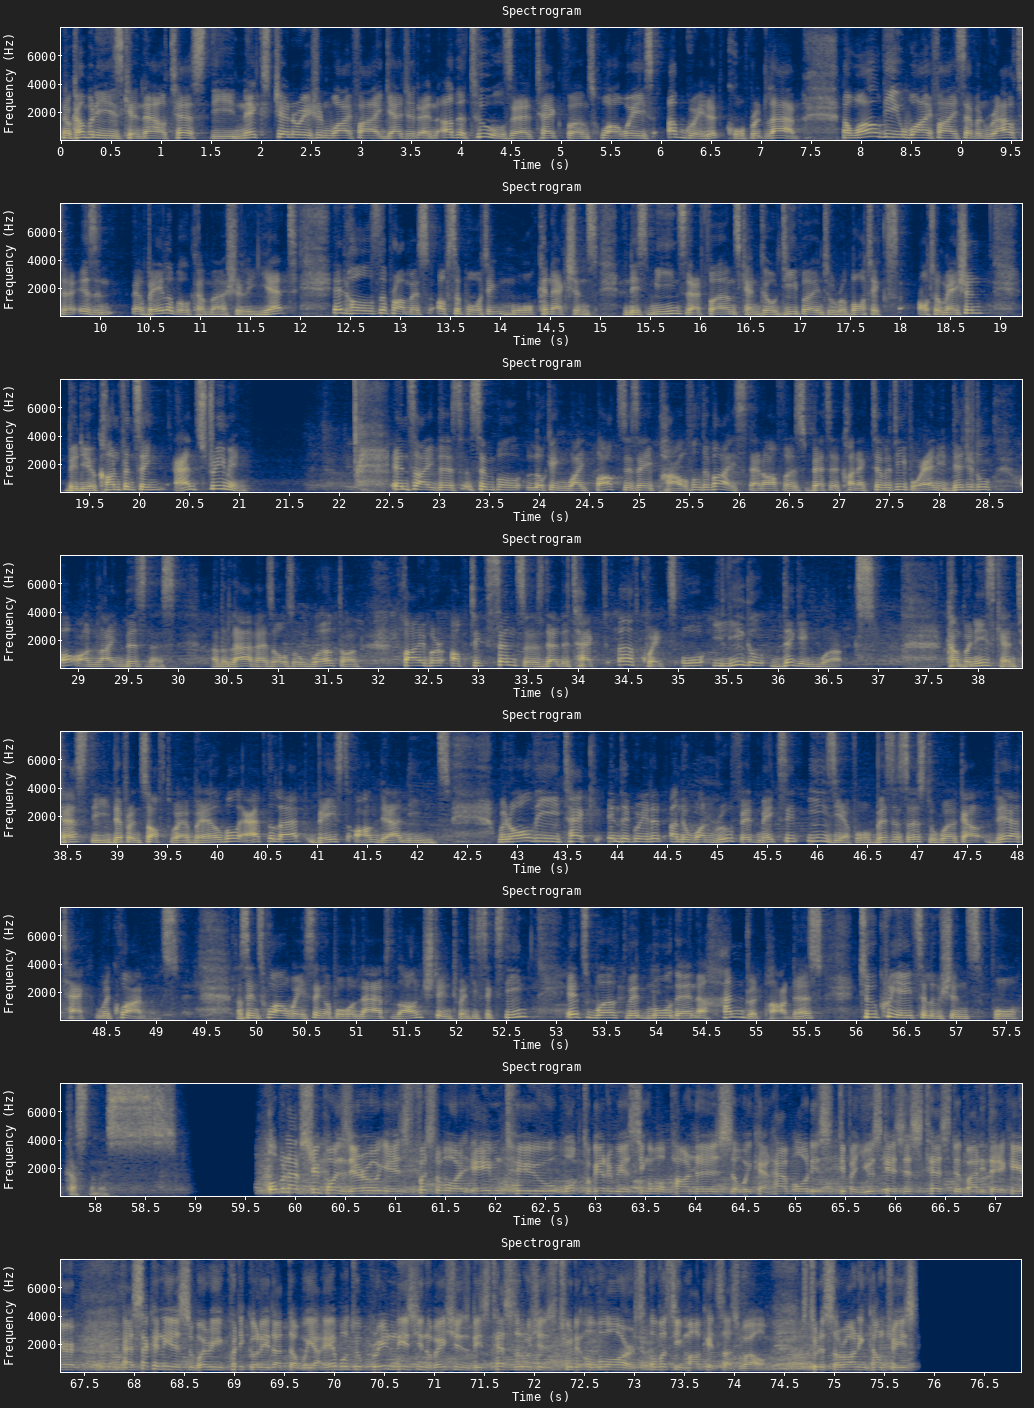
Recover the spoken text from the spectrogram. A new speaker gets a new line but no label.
Now, companies can now test the next generation Wi Fi gadget and other tools at tech firms Huawei's upgraded corporate lab. Now, while the Wi Fi 7 router isn't available commercially yet, it holds the promise of supporting more connections. And this means that firms can go deeper into robotics automation, video conferencing, and streaming. Inside this simple looking white box is a powerful device that offers better connectivity for any digital or online business. Now, the lab has also worked on fiber optic sensors that detect earthquakes or illegal digging works. Companies can test the different software available at the lab based on their needs. With all the tech integrated under one roof, it makes it easier for businesses to work out their tech requirements. Now, since Huawei Singapore Labs launched in 2016, it's worked with more than 100 partners to create solutions for customers.
OpenLabs 3.0 is, first of all, aim to work together with Singapore partners so we can have all these different use cases tested, validated here. And second is very critically that we are able to bring these innovations, these test solutions to the overall overseas markets as well, to the surrounding countries.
